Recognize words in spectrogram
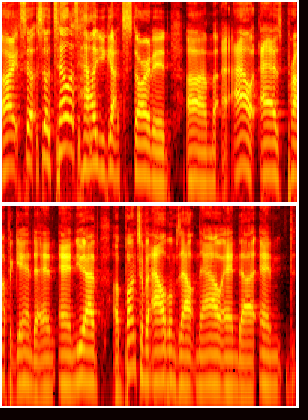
All right, so so tell us how you got started um, out as propaganda, and and you have a bunch of albums out now, and uh, and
